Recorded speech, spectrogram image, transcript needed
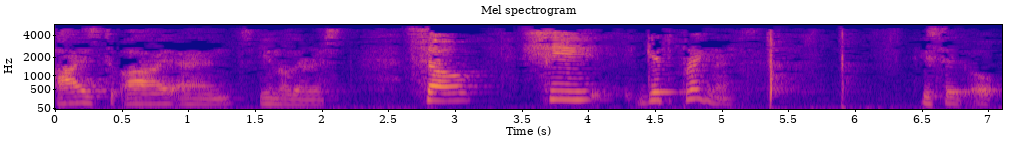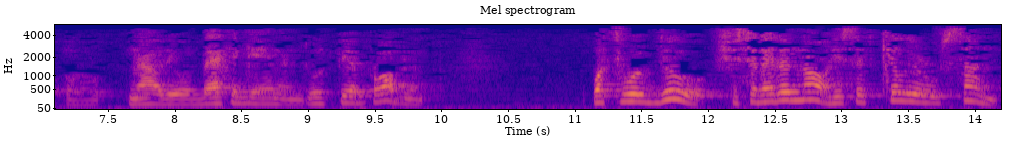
eyes to eye, and you know the rest. So she gets pregnant. He said, oh, oh, now they were back again and it would be a problem. What will do? She said, I don't know. He said, kill your son.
